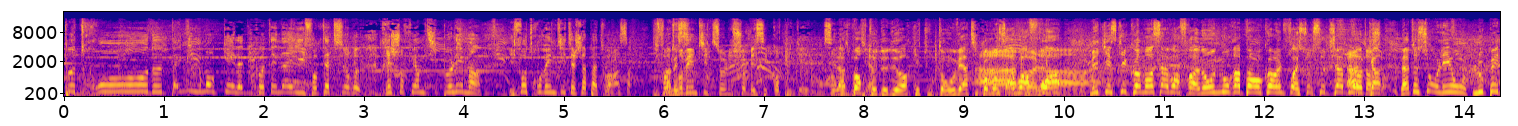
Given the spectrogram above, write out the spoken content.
peu trop de timing manqué là du côté Naï. Il faut peut-être se réchauffer un petit peu les mains. Il faut trouver une petite échappatoire à ça. Il faut Ah, trouver une petite solution, mais c'est compliqué. on C'est la porte de dehors qui est tout le temps ouverte, il Ah, commence à avoir voilà. froid. Mais qu'est-ce qui commence à avoir froid? Non, on ne mourra pas encore une fois sur ce jab block. hein. Mais attention, Léon, loupé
